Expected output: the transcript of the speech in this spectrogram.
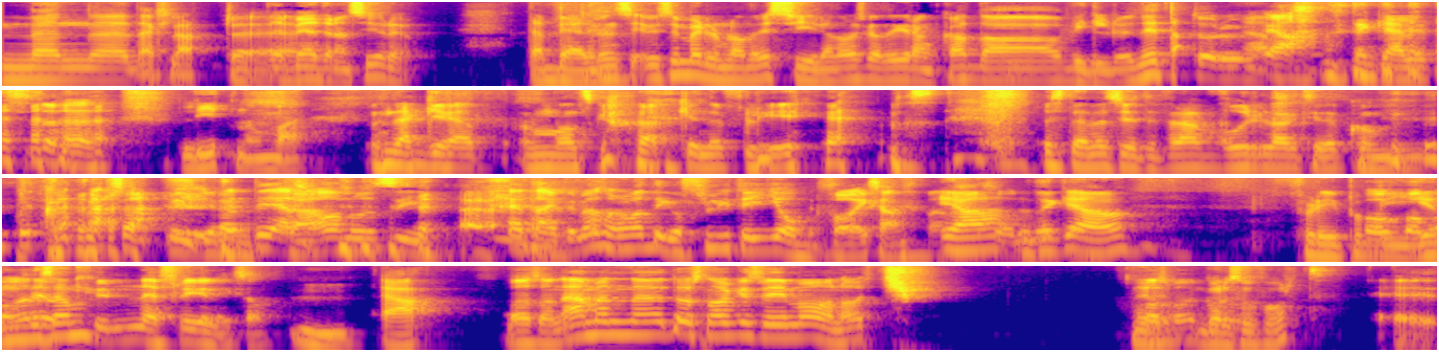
Men eh, det er klart eh, Det er bedre enn Syria. Det er bedre enn Hvis du mellomlander i Syria når du skal til Granca, da vil du dit, da. Du, ja. Tenker jeg litt. Liten om meg. Men det er gøy at man skal kunne fly bestemmes ut ifra hvor lang tid det kommer seg til Det er det jeg har noe å si. Jeg tenkte mer sånn at det var digg å fly til jobb, for eksempel. Ja, Sånn, det tenker jeg òg. Fly på byen, liksom. og bare det liksom. å kunne fly, liksom. Ja. Bare sånn Nei, men eh, da snakkes vi i morgen, da. Går det så fort? Eh,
